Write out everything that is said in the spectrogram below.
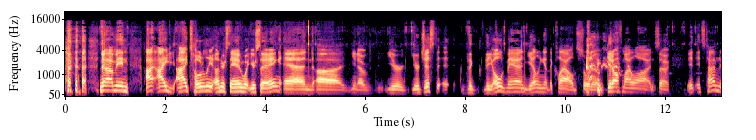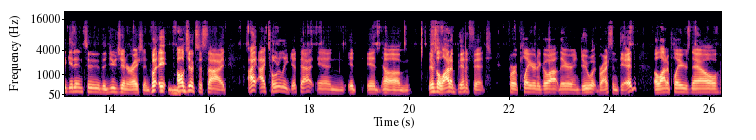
no, I mean, I, I, I totally understand what you're saying, and uh, you know, you're you're just the the old man yelling at the clouds, sort of. Get off my lawn. So it, it's time to get into the new generation. But it, mm. all jokes aside, I, I totally get that, and it it um, there's a lot of benefit for a player to go out there and do what Bryson did. A lot of players now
